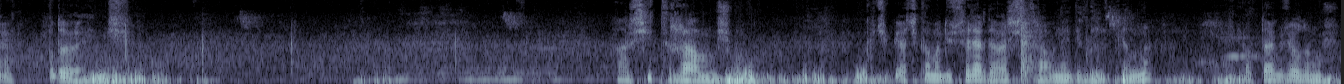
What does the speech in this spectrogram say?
Evet, bu da öyleymiş. Arşit Rav'mış bu. Küçük bir açıklama düşseler de Arşit Rav nedir diye yanına çok daha güzel olurmuş.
